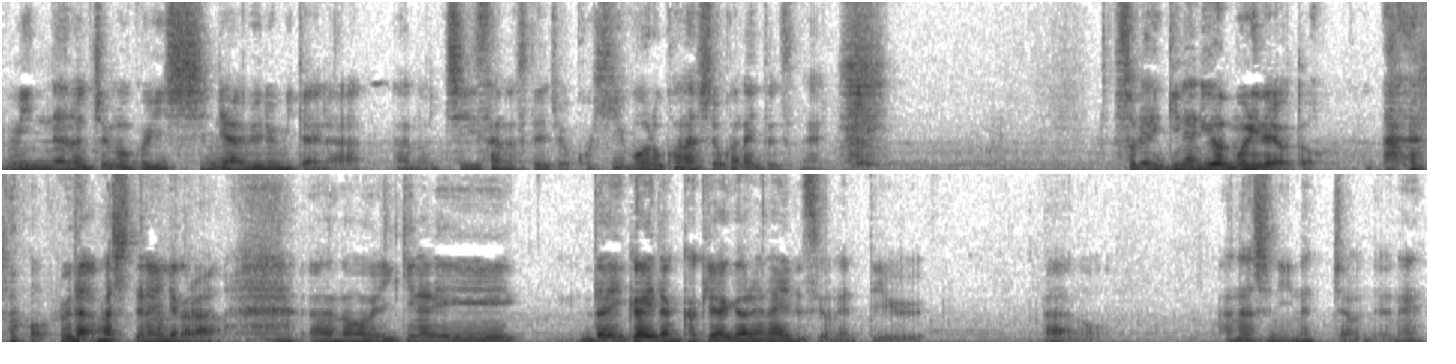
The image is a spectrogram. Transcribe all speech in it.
みんなの注目を一身に浴びるみたいなあの小さなステージをこう日頃こなしておかないとですね。それはいきなりは無理だよと。あの普段走ってないんだから。あのいきなり大階段駆け上がれないですよねっていうあの話になっちゃうんだよね。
